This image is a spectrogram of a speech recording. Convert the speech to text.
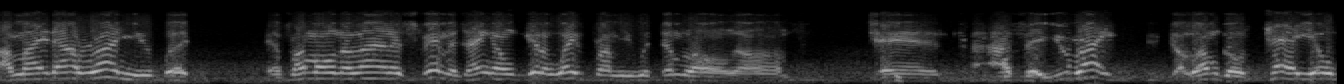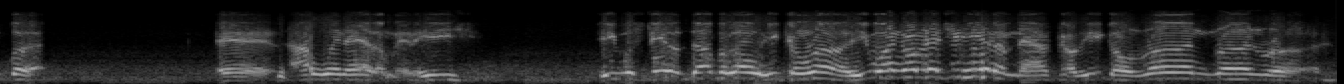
I might outrun you, but if I'm on the line of scrimmage, I ain't gonna get away from you with them long arms." And I said, "You're right, I'm gonna tear your butt." And I went at him, and he he was still double O. He can run. He wasn't gonna let you hit him now, because he gonna run, run, run.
